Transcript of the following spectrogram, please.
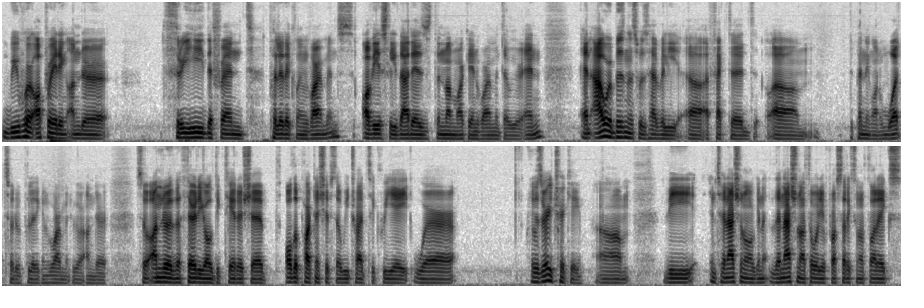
we were operating under three different political environments. Obviously, that is the non-market environment that we were in, and our business was heavily uh, affected, um, depending on what sort of political environment we were under. So, under the thirty-year-old dictatorship, all the partnerships that we tried to create were it was very tricky. Um, the international organ- the National Authority of Prosthetics and Orthotics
